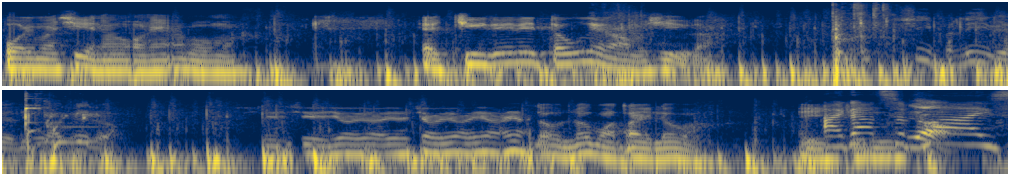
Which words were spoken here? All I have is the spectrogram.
ပေါ်မှာရှိနေတော့ကောင်နဲ့အပေါ်မှာအဲကြည်လေးလေး30တော့မရှိဘူးလားရှိပလိပဲလေဘာဖြစ်တော့ရှေ့ရောရောရောရောရောရောလောက်လောက်ပါတိုက်လောက်ပါ I got supplies.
